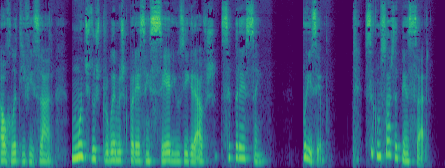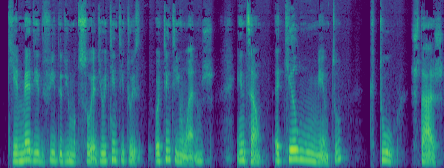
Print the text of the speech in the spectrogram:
Ao relativizar, muitos dos problemas que parecem sérios e graves desaparecem. Por exemplo, se começares a pensar que a média de vida de uma pessoa é de 82, 81 anos, então aquele momento que tu estás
